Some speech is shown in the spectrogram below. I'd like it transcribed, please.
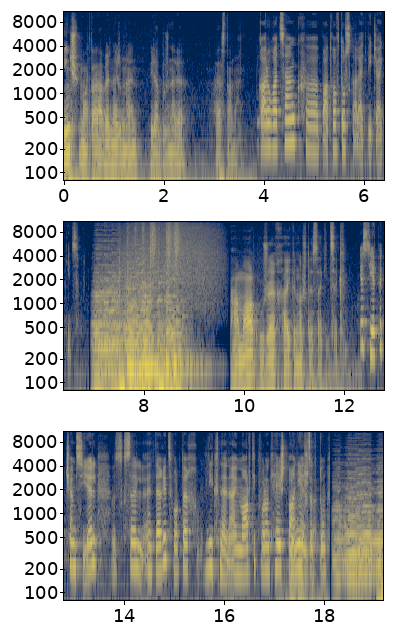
ինչ մարտահրավերներ ունեն վիրաբույժները Հայաստանում։ Կարողացանք պատվով դուրս գալ այդ վիճակից համառ ուժեղ հայ կնոջ տեսակից եք։ Ես երբեք չեմ սիրել սկսել այնտեղից, որտեղ լիքն են այն մարդիկ, որոնք հեշտ բանի են ձգտում։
